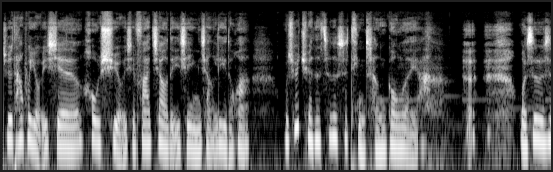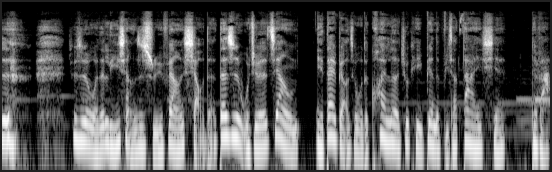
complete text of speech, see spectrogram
就是他会有一些后续有一些发酵的一些影响力的话，我就觉得这个是挺成功了呀。我是不是就是我的理想是属于非常小的，但是我觉得这样也代表着我的快乐就可以变得比较大一些，对吧？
